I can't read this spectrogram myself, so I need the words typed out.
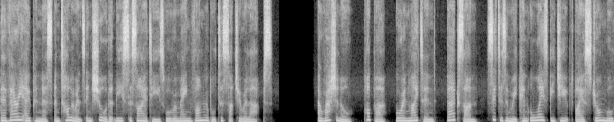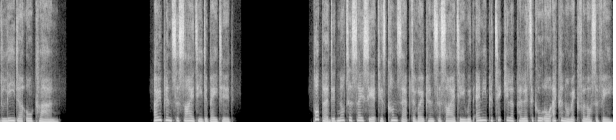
their very openness and tolerance ensure that these societies will remain vulnerable to such a relapse. A rational, Popper, or enlightened, Bergson, citizenry can always be duped by a strong-willed leader or clan. Open society debated. Popper did not associate his concept of open society with any particular political or economic philosophy.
